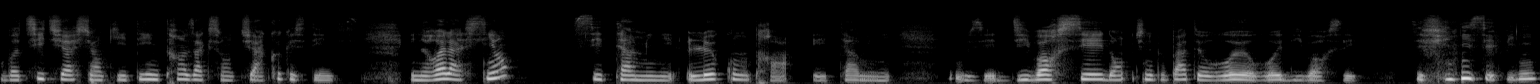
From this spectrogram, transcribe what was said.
Votre situation qui était une transaction, tu as cru que c'était une, une relation, c'est terminé. Le contrat est terminé vous êtes divorcé, donc tu ne peux pas te re-redivorcer. C'est fini, c'est fini,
